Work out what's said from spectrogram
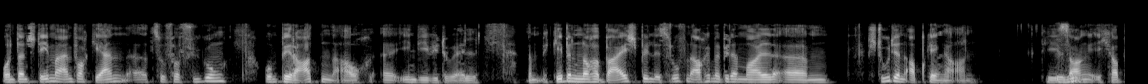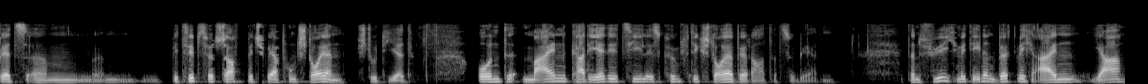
Und dann stehen wir einfach gern äh, zur Verfügung und beraten auch äh, individuell. Ähm, ich gebe Ihnen noch ein Beispiel. Es rufen auch immer wieder mal ähm, Studienabgänger an die mhm. sagen, ich habe jetzt ähm, Betriebswirtschaft mit Schwerpunkt Steuern studiert und mein Karriereziel ist künftig Steuerberater zu werden. Dann führe ich mit denen wirklich ein, ja,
